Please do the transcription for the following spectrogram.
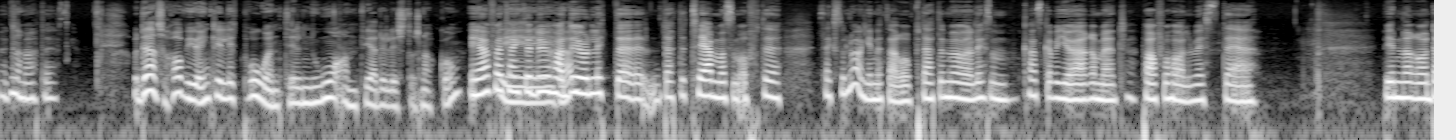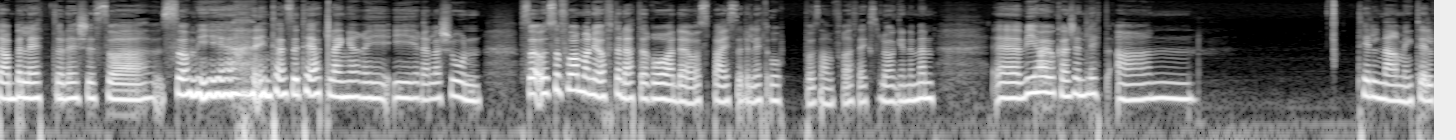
automatisk. Og der så har vi jo egentlig litt broen til noe annet vi hadde lyst til å snakke om. Ja, for jeg tenkte du hadde jo litt eh, dette temaet som ofte sexologene tar opp, dette med å liksom Hva skal vi gjøre med et parforhold hvis det begynner å dabbe litt, og det er ikke så, så mye intensitet lenger i, i relasjonen. Så, så får man jo ofte dette rådet å speise det litt opp og sånn fra sexologene, men eh, vi har jo kanskje en litt annen tilnærming til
